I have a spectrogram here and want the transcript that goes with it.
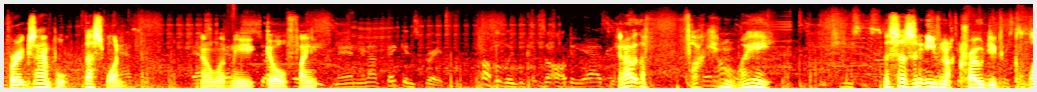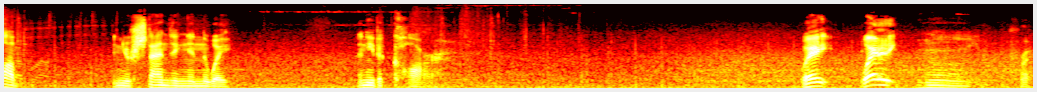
For example, this one. Now let me go find. Get out of the fucking way. This isn't even a crowded club. And you're standing in the way. I need a car. Wait, wait! Oh, you prick.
